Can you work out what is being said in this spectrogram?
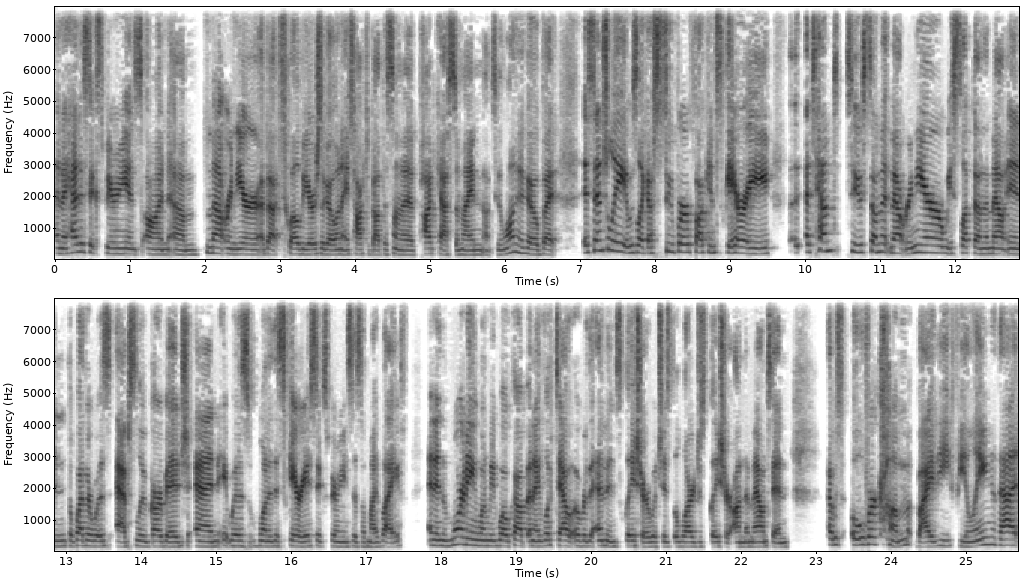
And I had this experience on um, Mount Rainier about 12 years ago, and I talked about this on a podcast of mine not too long ago. But essentially, it was like a super fucking scary uh, attempt to summit Mount Rainier. We slept on the mountain. The weather was absolute garbage, and it was one of the scariest experiences of my life. And in the morning, when we woke up and I looked out over the Emmons Glacier, which is the largest glacier on the mountain, I was overcome by the feeling that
